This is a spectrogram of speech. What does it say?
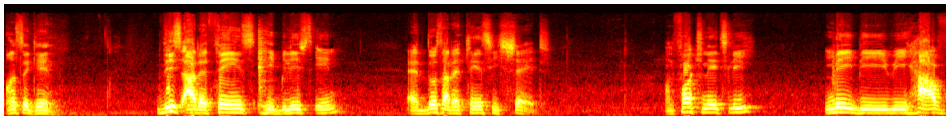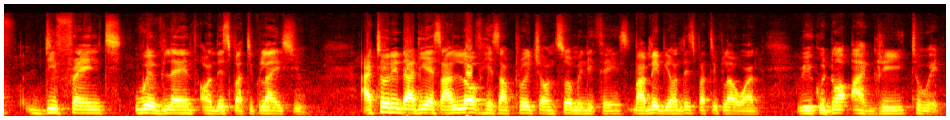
once again, these are the things he believes in, and those are the things he shared. Unfortunately, maybe we have different wavelength on this particular issue. I told you that yes, I love his approach on so many things, but maybe on this particular one, we could not agree to it.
